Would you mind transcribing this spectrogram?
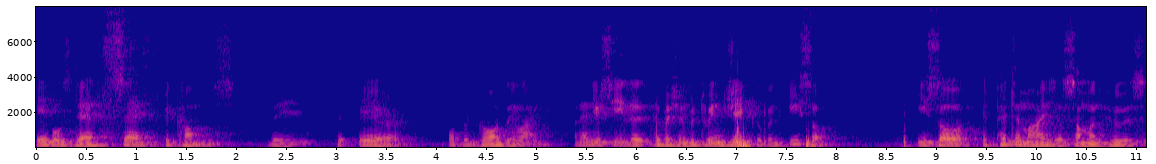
Abel's death, Seth becomes the, the heir of the godly line. And then you see the division between Jacob and Esau. Esau epitomizes someone who is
